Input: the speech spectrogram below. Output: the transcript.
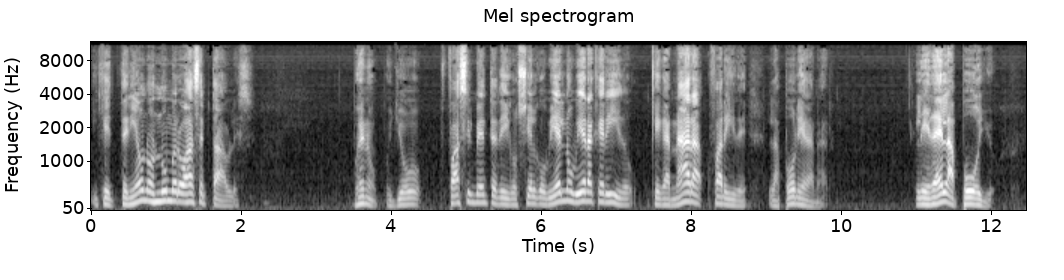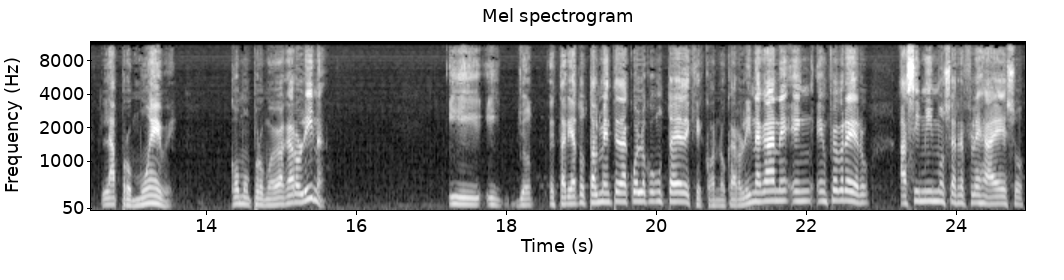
y que tenía unos números aceptables, bueno, pues yo fácilmente digo, si el gobierno hubiera querido que ganara Faride, la pone a ganar. Le da el apoyo, la promueve, como promueve a Carolina. Y, yo estaría totalmente de acuerdo con ustedes que cuando Carolina gane en, en febrero, así mismo se refleja eso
